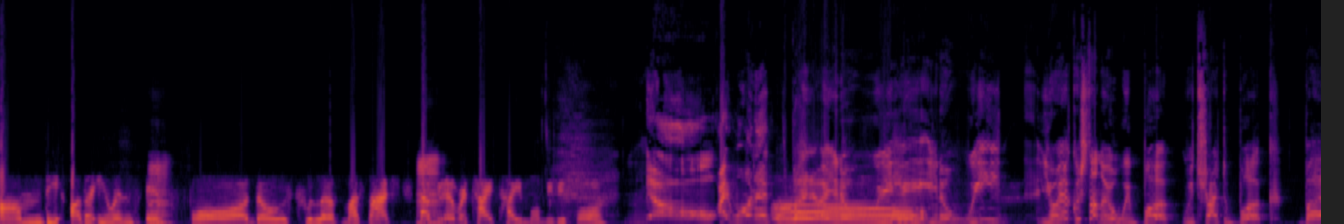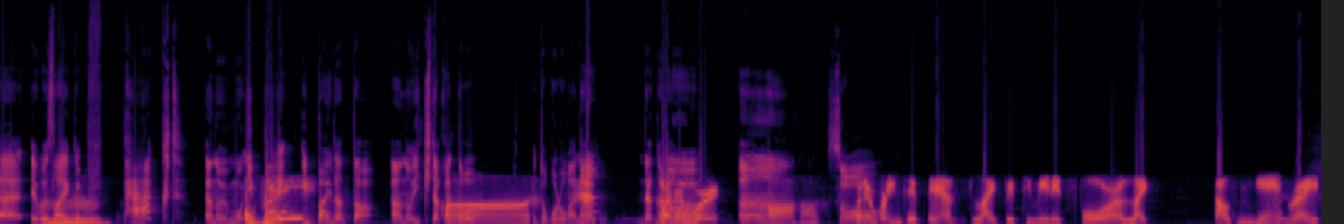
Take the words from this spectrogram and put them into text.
um, the other events is Mm. for those who love massage have Mm. you ever tried thai mommy before No, I want it, but uh, you know we, you know we 予約したのよ。We book, we tried to book, but it was like うん packed. あのもういっぱい Oh, really? いっぱいだった。あの行きたかっ uh, たところがね。だか when ら I うん were uh-huh. そう when I were in Japan like 50 minutes for like thousand yen right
